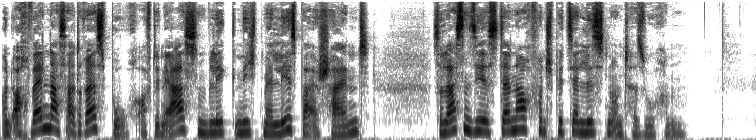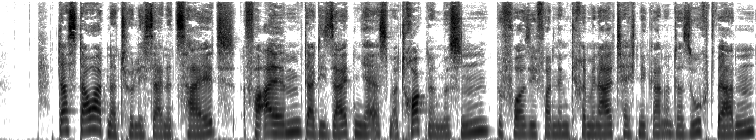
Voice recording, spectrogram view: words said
Und auch wenn das Adressbuch auf den ersten Blick nicht mehr lesbar erscheint, so lassen sie es dennoch von Spezialisten untersuchen. Das dauert natürlich seine Zeit, vor allem da die Seiten ja erstmal trocknen müssen, bevor sie von den Kriminaltechnikern untersucht werden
